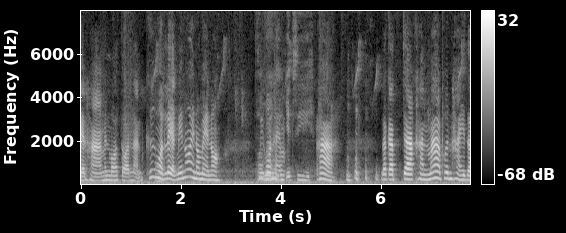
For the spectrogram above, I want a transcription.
8หาแม่นบ่ตอนนั้น คืองวดแรกน้อยๆเนาะแม่เนาะ มีคนให้ เจ็ดซีค่ะ แล้วก็จากหันมาเพิ่นให้ต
